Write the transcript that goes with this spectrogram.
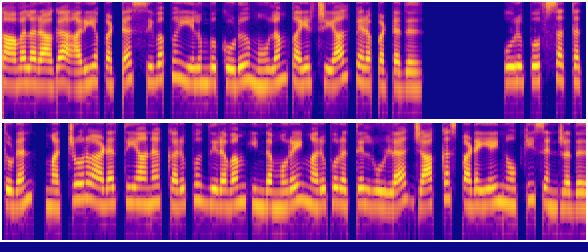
காவலராக அறியப்பட்ட சிவப்பு எலும்புக்கூடு மூலம் பயிற்சியால் பெறப்பட்டது. ஒரு புஃப் சத்தத்துடன் மற்றொரு அடர்த்தியான கருப்பு திரவம் இந்த முறை மறுபுறத்தில் உள்ள ஜாக்கஸ் படையை நோக்கி சென்றது.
